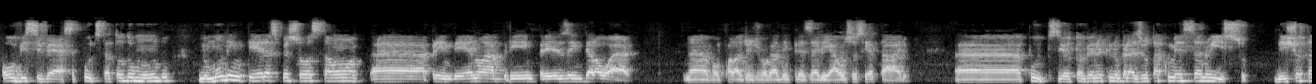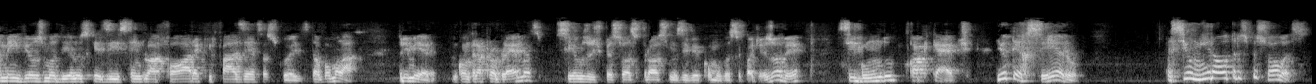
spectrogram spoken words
Ou vice-versa, putz, está todo mundo, no mundo inteiro as pessoas estão é, aprendendo a abrir empresa em Delaware, né? vamos falar de um advogado empresarial ou societário. Uh, putz, eu estou vendo que no Brasil está começando isso, deixa eu também ver os modelos que existem lá fora que fazem essas coisas. Então, vamos lá. Primeiro, encontrar problemas, seus de pessoas próximas e ver como você pode resolver. Segundo, copycat. E o terceiro é se unir a outras pessoas.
